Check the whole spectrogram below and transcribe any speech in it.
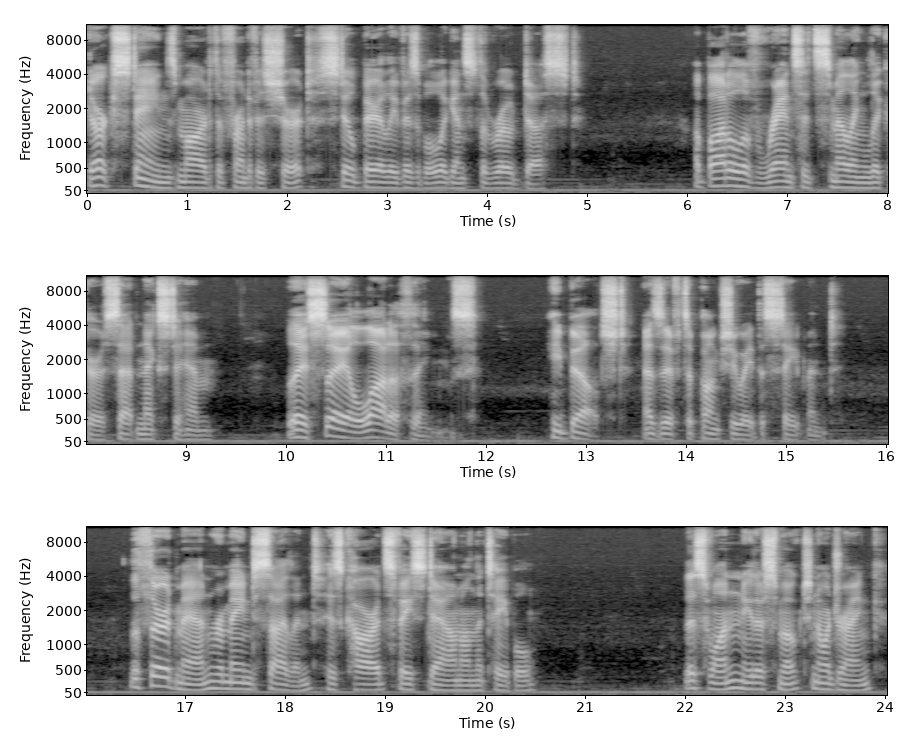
Dark stains marred the front of his shirt, still barely visible against the road dust. A bottle of rancid smelling liquor sat next to him. They say a lot of things. He belched, as if to punctuate the statement. The third man remained silent, his cards face down on the table. This one neither smoked nor drank,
